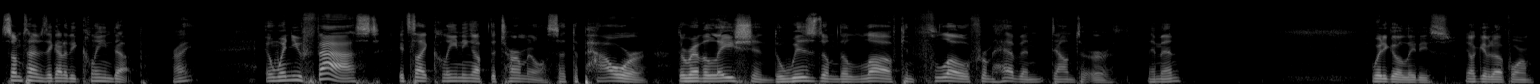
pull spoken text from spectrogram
Sometimes they got to be cleaned up, right? And when you fast, it's like cleaning up the terminal so that the power the revelation, the wisdom, the love can flow from heaven down to earth. Amen? Way to go, ladies. Y'all give it up for them.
